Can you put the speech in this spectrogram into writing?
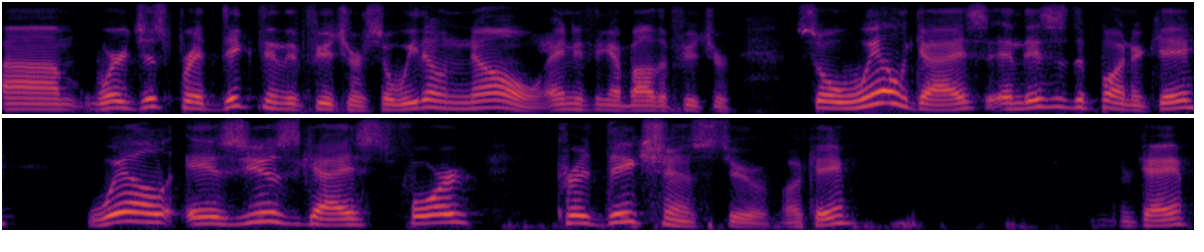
um, we're just predicting the future. So we don't know anything about the future. So will, guys, and this is the point, okay? Will is used, guys, for predictions too, okay? Okay.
